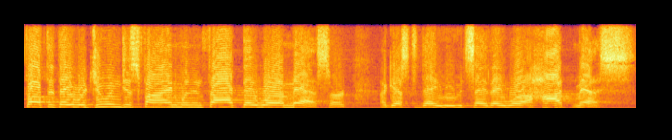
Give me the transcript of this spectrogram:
thought that they were doing just fine when in fact they were a mess. Or I guess today we would say they were a hot mess.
